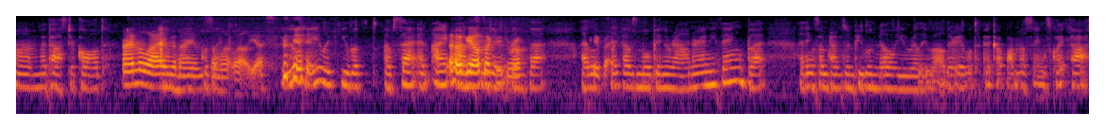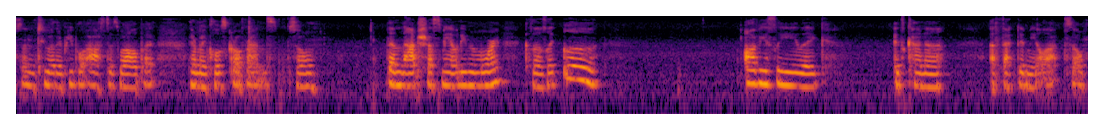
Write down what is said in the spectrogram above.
um, my pastor called. I'm alive And and, I am somewhat well, yes. You okay? like you looked upset, and I Okay, I'll talk to you didn't think that I looked bye. like I was moping around or anything. But I think sometimes when people know you really well, they're able to pick up on those things quite fast. And two other people asked as well, but they're my close girlfriends, so then that stressed me out even more because I was like, ugh. Obviously, like it's kind of affected me a lot. So.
